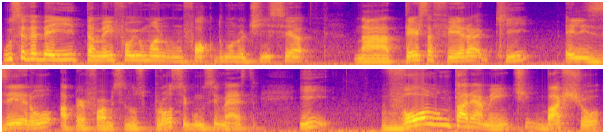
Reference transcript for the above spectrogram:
O CVBI também foi uma, um foco de uma notícia na terça-feira que ele zerou a performance nos pro segundo semestre e voluntariamente baixou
